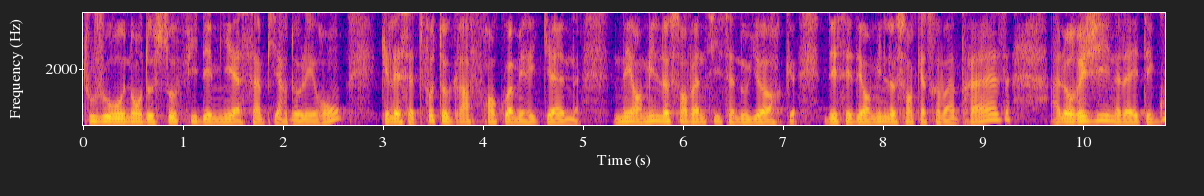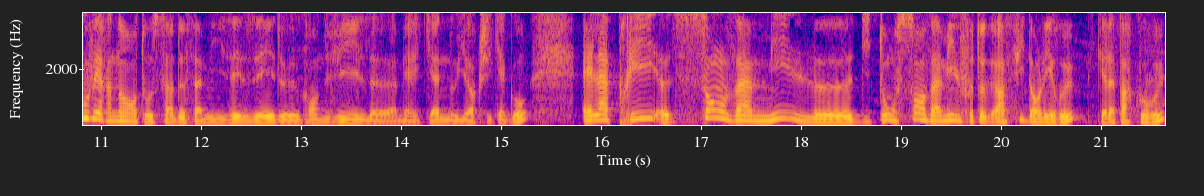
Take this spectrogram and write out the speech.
toujours au nom de Sophie Desmier à Saint-Pierre-d'Oléron. Quelle est cette photographe franco-américaine née en 1926 à New York, décédée en 1993 À l'origine, elle a été gouvernante au sein de familles aisées de grandes villes euh, américaines, New York, Chicago. Elle a pris euh, 120 000, euh, dit-on, 120 000 photographies dans les rues qu'elle a parcourues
